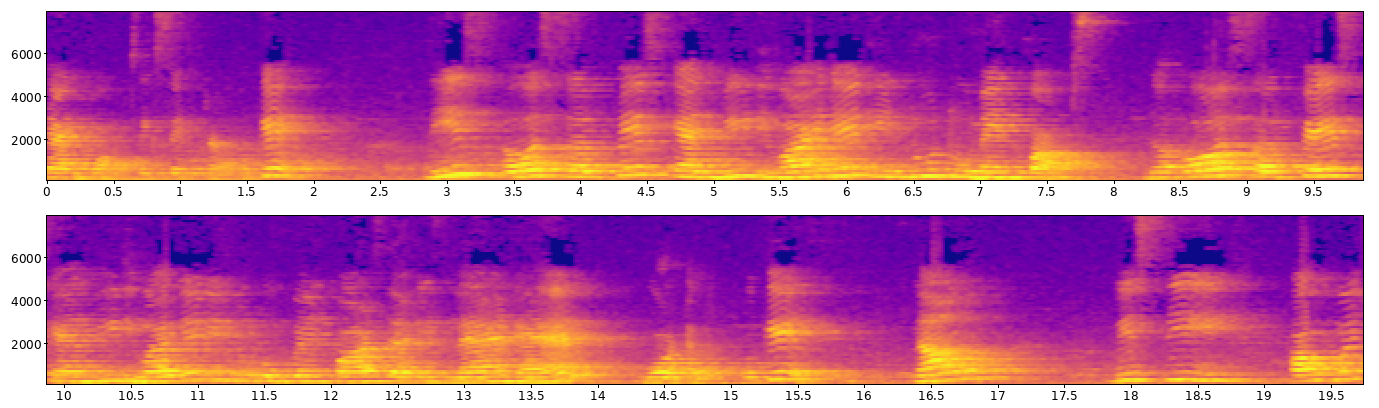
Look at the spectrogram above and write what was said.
landforms, etc. Okay. this earth surface can be divided into two main parts the earth surface can be divided into two main parts that is land and water okay now we see how much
